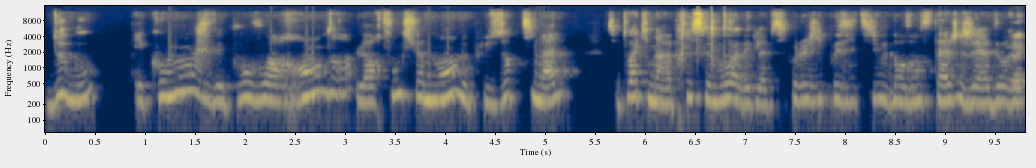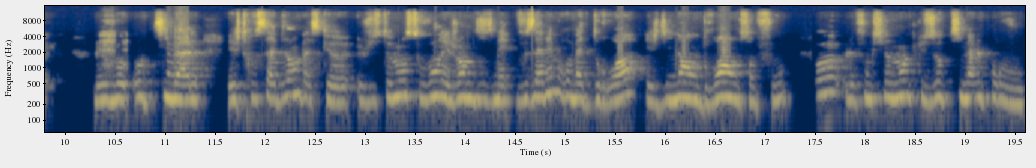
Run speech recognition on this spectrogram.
debout et comment je vais pouvoir rendre leur fonctionnement le plus optimal? C'est toi qui m'as appris ce mot avec la psychologie positive dans un stage, j'ai adoré. Le mot optimal. Et je trouve ça bien parce que justement, souvent les gens me disent, mais vous allez me remettre droit? Et je dis, non, droit, on s'en fout. Oh, le fonctionnement le plus optimal pour vous?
